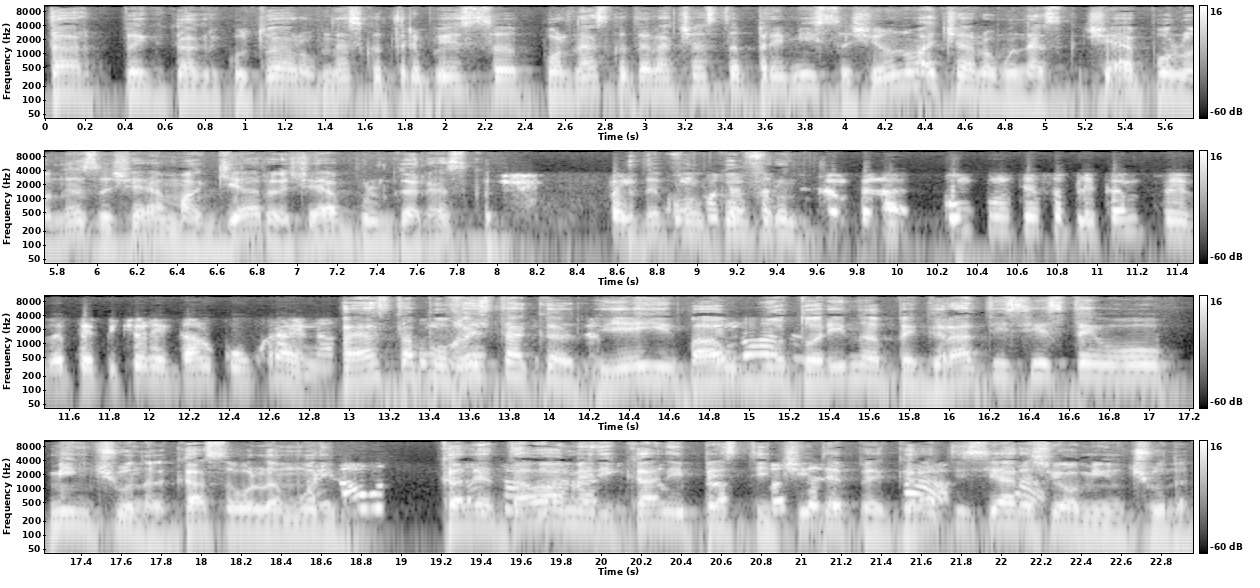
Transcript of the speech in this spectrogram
Dar pe agricultura românească trebuie să pornească de la această premisă. Și nu numai cea românească, și aia poloneză, și aia maghiară, și aia bulgărească. Păi De cum, confrunt- putem să plecăm pe la, cum putem să plecăm pe, pe picior egal cu Ucraina? Păi asta cum povestea putem? că ei au nu avem- motorină pe gratis este o minciună, ca să o lămurim. Păi au- Că păi le nu dau doar americanii atât, pesticide da, pe da, gratis, da. iarăși e o minciună.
